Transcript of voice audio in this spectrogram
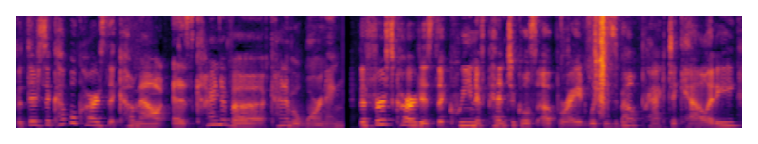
But there's a couple cards that come out as kind of a kind of a warning. The first card is the Queen of Pentacles upright, which is about practicality.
